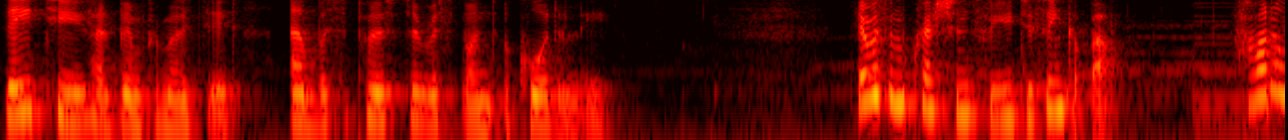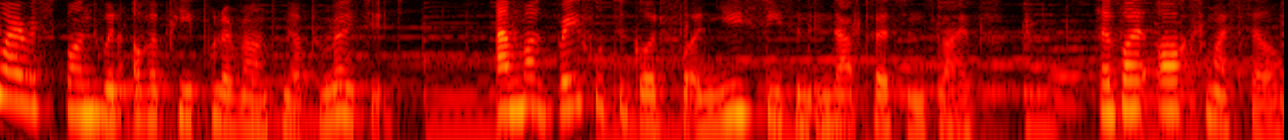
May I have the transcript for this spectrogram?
they too had been promoted and were supposed to respond accordingly. Here are some questions for you to think about. How do I respond when other people around me are promoted? Am I grateful to God for a new season in that person's life? Have I asked myself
